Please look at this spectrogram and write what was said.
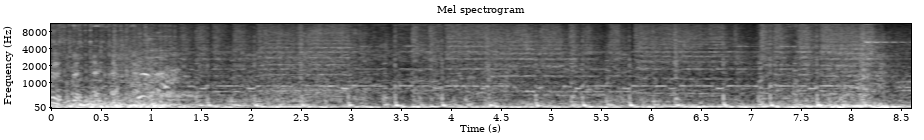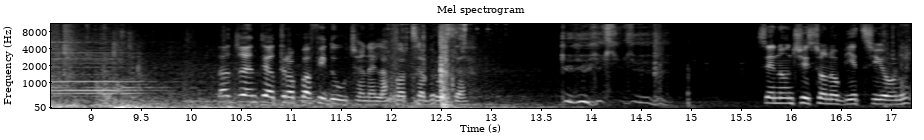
La gente ha troppa fiducia nella forza bruta. Se non ci sono obiezioni,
